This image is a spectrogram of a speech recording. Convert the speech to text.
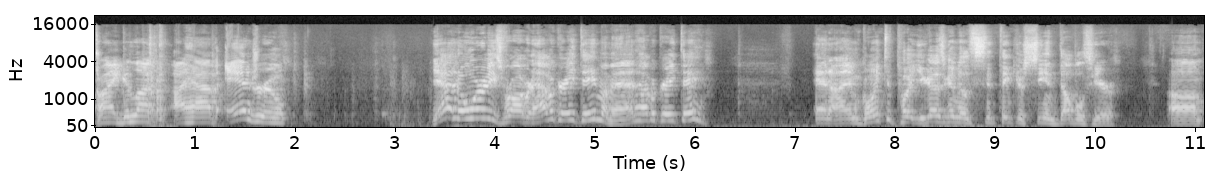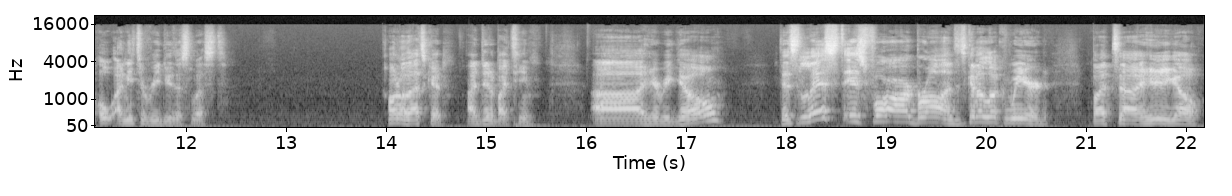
All right, good luck. I have Andrew. Yeah, no worries, Robert. Have a great day, my man. Have a great day. And I'm going to put, you guys are going to think you're seeing doubles here. Um, oh, I need to redo this list. Oh, no, that's good. I did it by team. Uh, here we go. This list is for our bronze. It's going to look weird, but uh, here you go.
